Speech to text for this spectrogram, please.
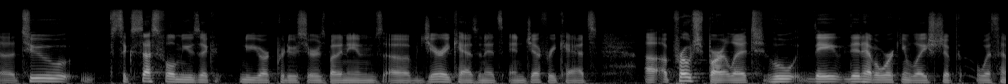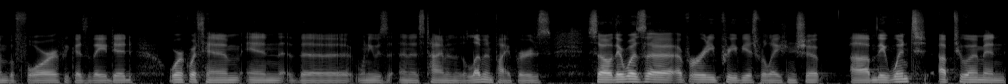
uh, two successful music New York producers by the names of Jerry Kasenetz and Jeffrey Katz uh, approached Bartlett, who they did have a working relationship with him before because they did work with him in the when he was in his time in the Lemon Pipers. So there was a, a pretty previous relationship. Um, they went up to him and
